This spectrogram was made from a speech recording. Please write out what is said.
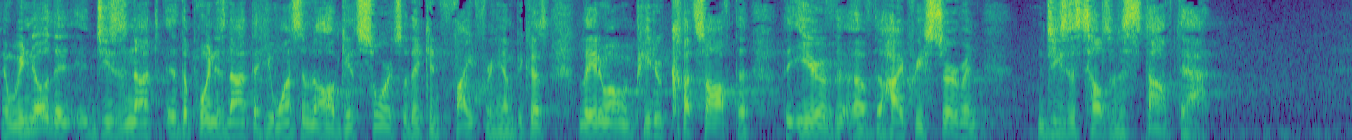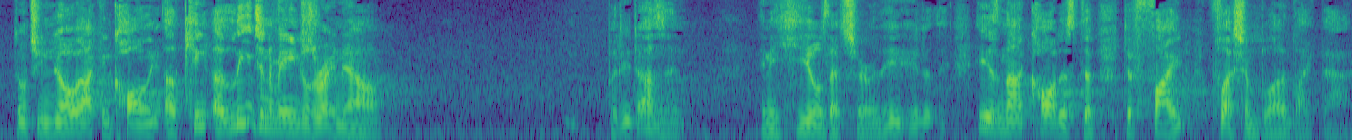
and we know that Jesus not, the point is not that he wants them to all get swords so they can fight for him, because later on when Peter cuts off the, the ear of the, of the high priest servant, Jesus tells him to stop that. Don't you know I can call a, king, a legion of angels right now? But he doesn't. And he heals that servant. He, he, he has not called us to, to fight flesh and blood like that.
